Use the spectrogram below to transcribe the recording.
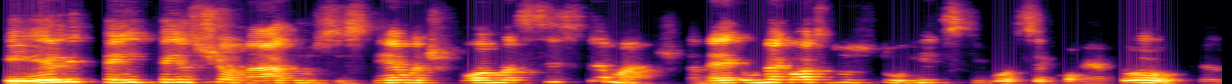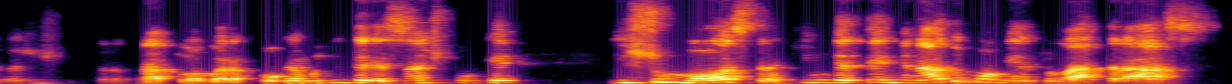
ele tem tensionado o sistema de forma sistemática. Né? O negócio dos tweets que você comentou, que a gente tratou agora há pouco, é muito interessante porque isso mostra que em um determinado momento lá atrás,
